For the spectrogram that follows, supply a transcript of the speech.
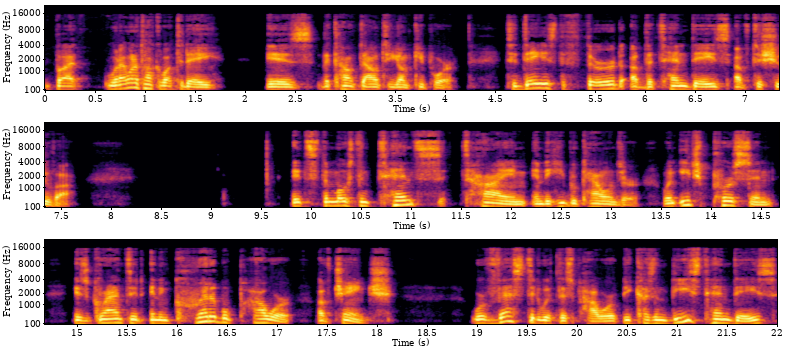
But what I want to talk about today is the countdown to Yom Kippur. Today is the third of the 10 days of Teshuvah. It's the most intense time in the Hebrew calendar when each person is granted an incredible power of change. We're vested with this power because in these 10 days,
